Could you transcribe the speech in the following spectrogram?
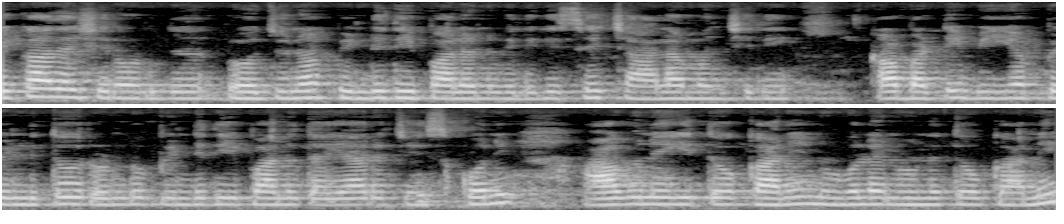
ఏకాదశి రోజు రోజున పిండి దీపాలను వెలిగిస్తే చాలా మంచిది. కాబట్టి బియ్యం పిండితో రెండు పిండి దీపాలు తయారు చేసుకొని ఆవు నెయ్యితో కానీ నువ్వుల నూనెతో కానీ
